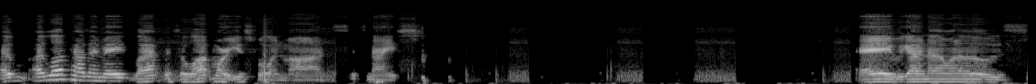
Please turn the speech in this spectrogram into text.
I, I love how they made Lapis a lot more useful in mods. It's nice. Hey, we got another one of those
